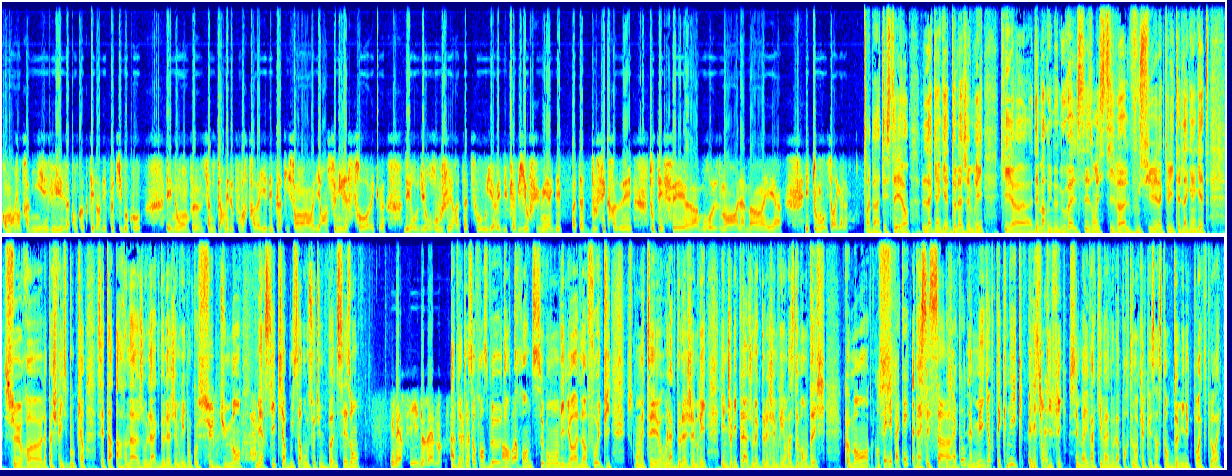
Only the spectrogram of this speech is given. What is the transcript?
qu'on mange entre amis, et lui, il les a concoctés dans des petits bocaux. Et nous, on peut, ça nous permet de pouvoir travailler des plats qui sont, on va dire, en semi-gastro avec euh, du rouget ratatouille, avec du cabillaud fumé, avec des patates douces écrasées. Tout est fait euh, amoureusement à la main euh, et tout le monde se régale. Eh ben, à tester, hein. la guinguette de la Gemmerie qui euh, démarre une nouvelle saison estivale. Vous suivez l'actualité de la guinguette sur euh, la page Facebook. hein. C'est à Arnage, au lac de la Gemmerie, donc au sud du Mans. Merci Pierre Boussard, on vous souhaite une bonne saison. Merci de même. À bientôt sur France Bleu. Dans revoir. 30 secondes, il y aura de l'info. Et puis, puisqu'on était au lac de la Gemmerie, il y a une jolie plage au lac de la Gemmerie. On va se demander comment... On fait des pâtés Eh ben c'est ça, la meilleure technique. Elle est scientifique. C'est Maëva qui va nous l'apporter dans quelques instants. Deux minutes pour explorer.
